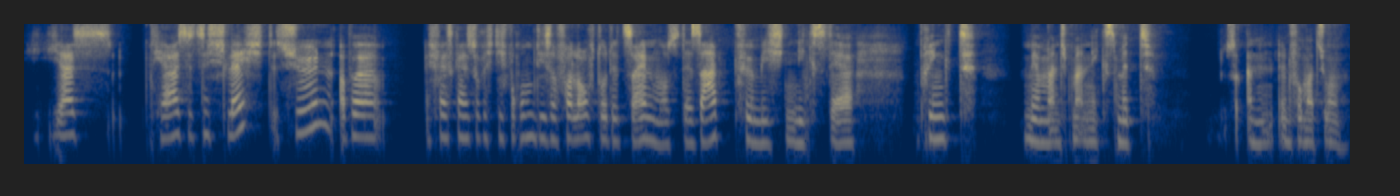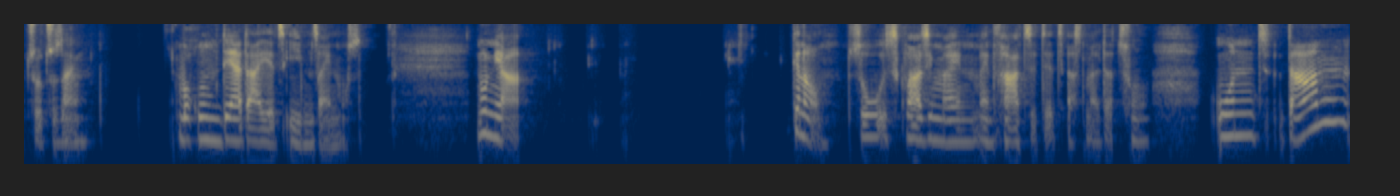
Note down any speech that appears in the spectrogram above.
ja, es, ja, ist jetzt nicht schlecht, ist schön, aber ich weiß gar nicht so richtig, warum dieser Verlauf dort jetzt sein muss. Der sagt für mich nichts, der bringt mir manchmal nichts mit so an Informationen sozusagen. Warum der da jetzt eben sein muss. Nun ja, genau, so ist quasi mein, mein Fazit jetzt erstmal dazu. Und dann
